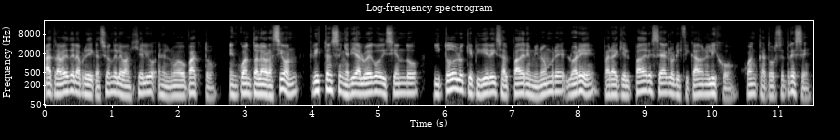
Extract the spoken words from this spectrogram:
a través de la predicación del Evangelio en el nuevo pacto. En cuanto a la oración, Cristo enseñaría luego diciendo, Y todo lo que pidiereis al Padre en mi nombre, lo haré, para que el Padre sea glorificado en el Hijo. Juan 14:13.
